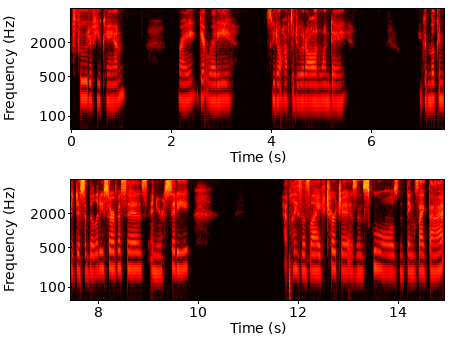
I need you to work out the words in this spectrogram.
food if you can, right? Get ready so you don't have to do it all in one day. You can look into disability services in your city at places like churches and schools and things like that.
